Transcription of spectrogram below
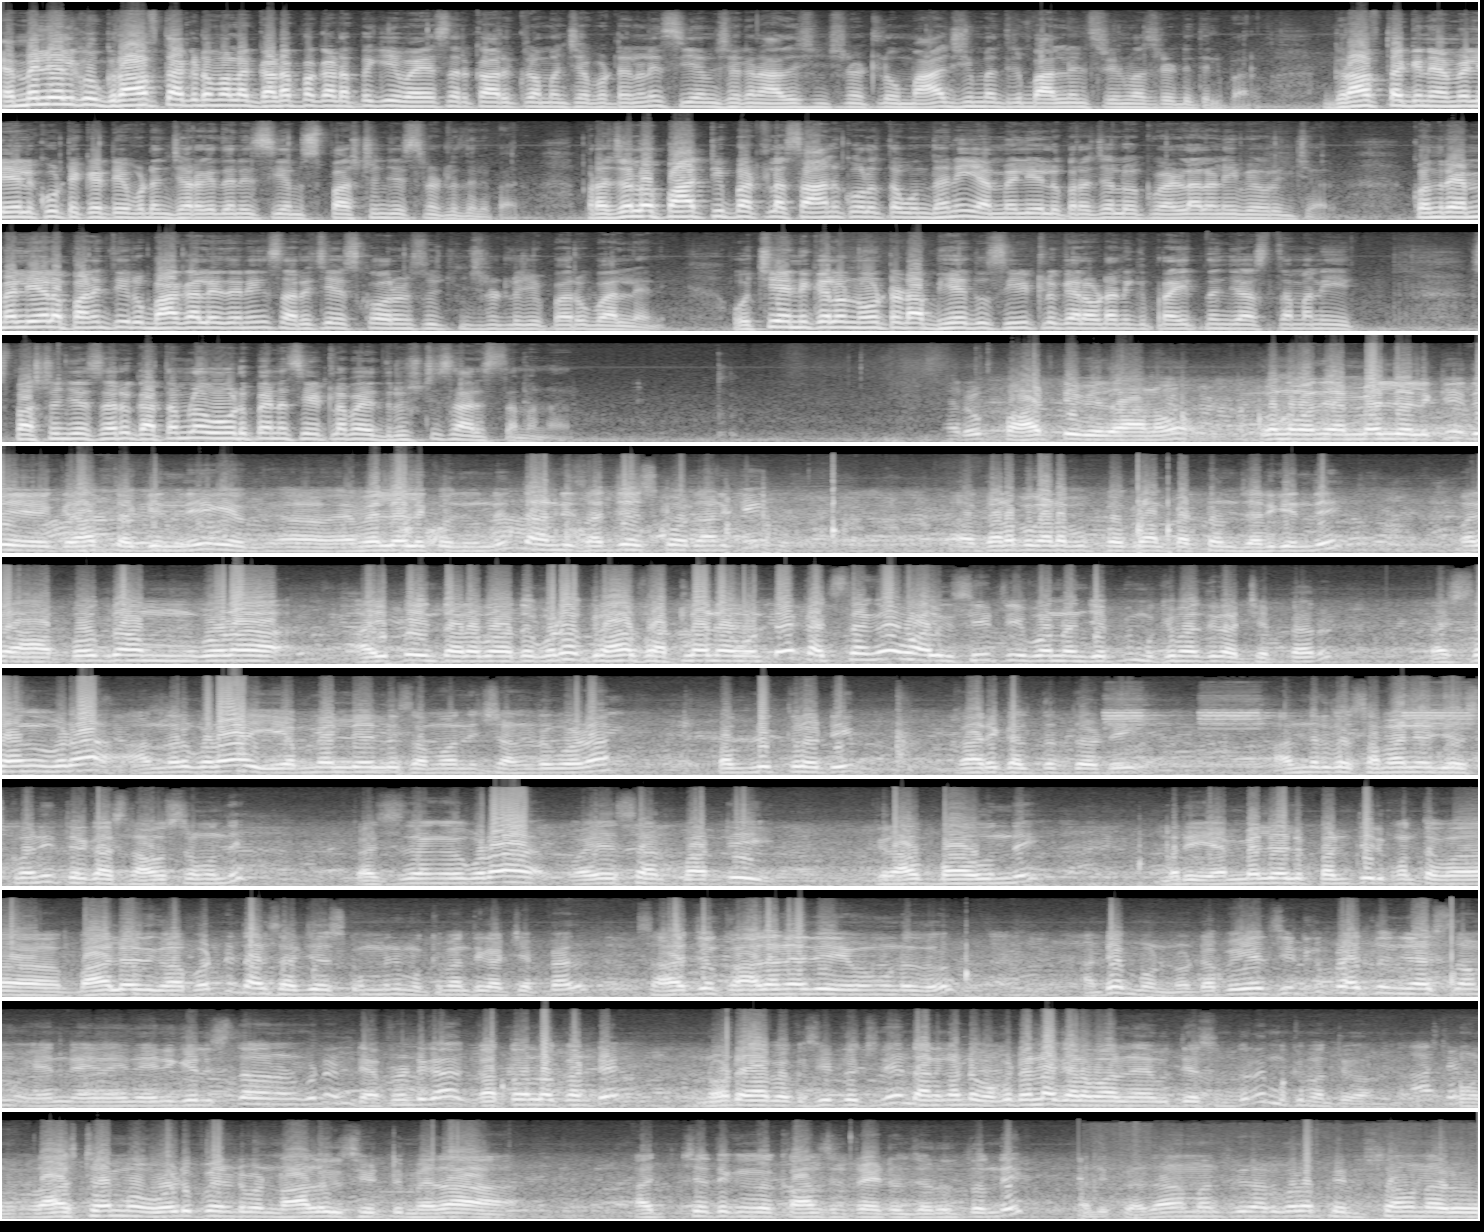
ఎమ్మెల్యేలకు గ్రాఫ్ తగ్గడం వల్ల గడప గడపకి వైఎస్ఆర్ కార్యక్రమం చేపట్టాలని సీఎం జగన్ ఆదేశించినట్లు మాజీ మంత్రి బాలినేని శ్రీనివాసరెడ్డి తెలిపారు. గ్రాఫ్ తగ్గిన ఎమ్మెల్యేలకు టికెట్ ఇవ్వడం జరగదని సీఎం స్పష్టం చేసినట్లు తెలిపారు. ప్రజల్లో పార్టీ పట్ల సానుకూలత ఉందని ఎమ్మెల్యేలు ప్రజల్లోకి వెళ్ళాలని వివరించారు. కొందరు ఎమ్మెల్యేల పనితీరు బాగాలేదని సరిచేసుకోవాలని సూచించినట్లు చెప్పారు బాలినేని. వచ్చే ఎన్నికల్లో నూట డెబ్బై ఐదు సీట్లు గెలవడానికి ప్రయత్నం చేస్తామని స్పష్టం చేశారు. గతంలో ఓడిపోయిన సీట్లపై దృష్టి సారిస్తామన్నారు. పార్టీ విధానం కొంతమంది ఎమ్మెల్యేలకి ఇది గ్రాఫ్ తగ్గింది ఎమ్మెల్యేలకి కొంచెం ఉంది. దాన్ని సరి చేసుకోవడానికి గడప గడప ప్రోగ్రాం పెట్టడం జరిగింది. మరి ఆ ప్రోగ్రాం కూడా అయిపోయిన తర్వాత కూడా గ్రాఫ్ అట్లానే ఉంటే ఖచ్చితంగా వాళ్ళకి సీట్లు ఇవ్వండి అని చెప్పి ముఖ్యమంత్రి గారు చెప్పారు. ఖచ్చితంగా కూడా అందరూ కూడా ఈ ఎమ్మెల్యేలు సంబంధించిన అందరూ కూడా పబ్లిక్ తోటి కార్యకర్తలతోటి అందరితో సమన్వయం చేసుకొని తిరగాల్సిన అవసరం ఉంది. ఖచ్చితంగా కూడా వైఎస్ఆర్ పార్టీ గ్రాఫ్ బాగుంది. మరి ఎమ్మెల్యేల పనితీరు కొంత బాగాలేదు కాబట్టి దాన్ని సరి చేసుకోమని ముఖ్యమంత్రి గారు చెప్పారు. సాధ్యం కాదనేది ఏమి ఉండదు అంటే నూట డెబ్బై ఐదు సీట్కి ప్రయత్నం చేస్తాం. ఎన్ని గెలుస్తామని అనుకుంటే డెఫినెట్గా గతంలో కంటే నూట యాభై ఒక్క సీట్లు వచ్చినాయి. దానికంటే ఒకటన్నా గెలవాలనే ఉద్దేశంతో ముఖ్యమంత్రి గారు లాస్ట్ టైం ఓడిపోయినటువంటి నాలుగు సీట్ల మీద అత్యధికంగా కాన్సన్ట్రేట్ జరుగుతుంది. అది ప్రధానమంత్రి గారు కూడా పెంచుతా ఉన్నారు.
